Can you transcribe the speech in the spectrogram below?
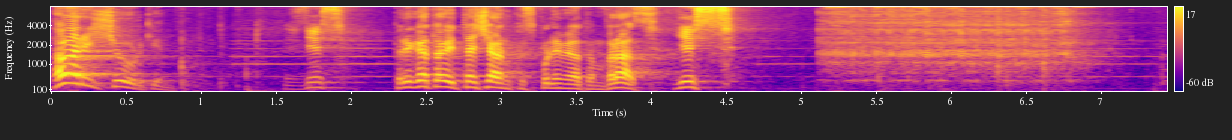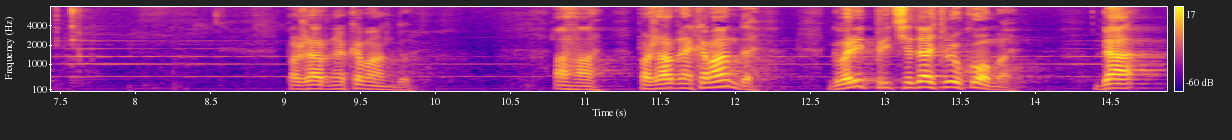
Товарищ Чуркин! Здесь. Приготовить тачанку с пулеметом. В раз. Есть. Пожарную команду. Ага, пожарная команда. Говорит председателю кома. Да.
